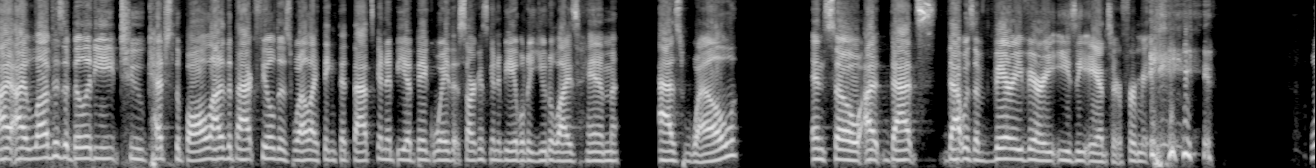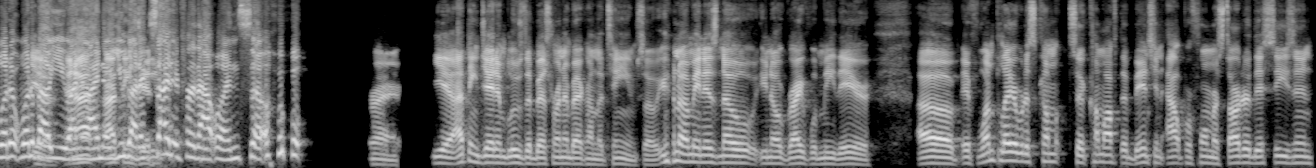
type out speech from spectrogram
I, I love his ability to catch the ball out of the backfield as well. I think that that's going to be a big way that Sark is going to be able to utilize him as well. And so I, that's that was a very very easy answer for me. what what yeah, about you? I know I, I know you got Jaydon, excited for that one. So right, yeah, I think Jaydon Blue's the best running back on the team. So you know, I mean, there's no you know gripe with me there. Uh, if one player were to come to come off the bench and outperform a starter this season,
